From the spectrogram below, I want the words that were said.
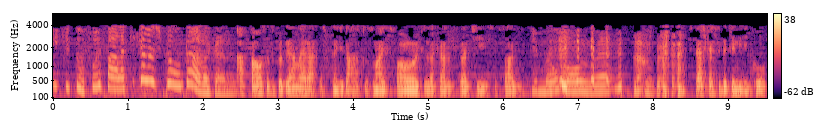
que que tu foi falar? O que, que elas perguntavam, cara? A pauta do programa era os candidatos mais fortes da Casa dos Artistas, sabe? Que não bom, né? Você acha que a SBT me ligou?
